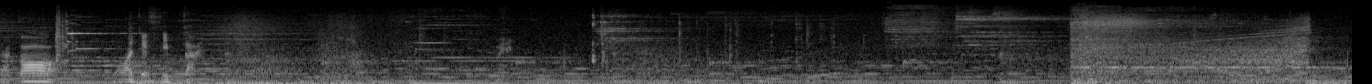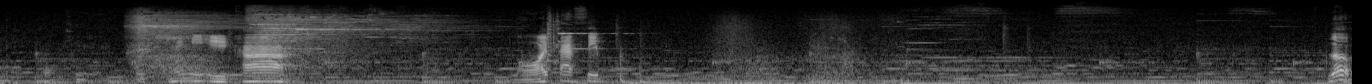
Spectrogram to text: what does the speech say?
แล้วก็ร้อยเจ็ดสิบจ้ะ อีกค่ะร้อยแปดสิบเริ่ม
